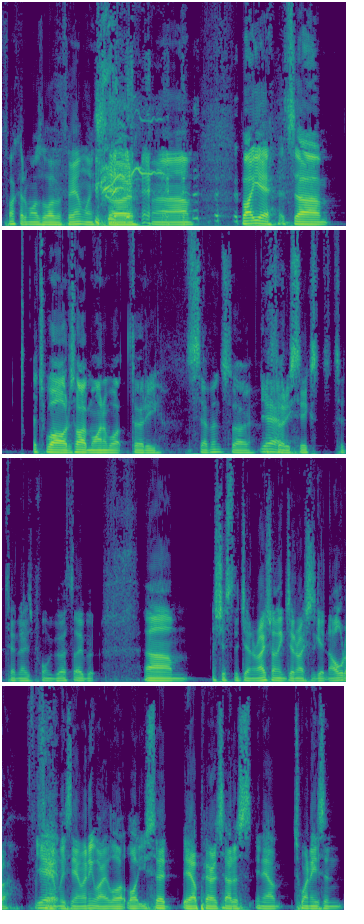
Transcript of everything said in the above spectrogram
fuck it, I might as well have a family. So, um, but yeah, it's um, it's wild. So I had mine at what thirty seven, so Yeah. thirty six to ten days before my birthday. But um, it's just the generation. I think generations getting older for Yeah. families now. Anyway, like like you said, our parents had us in our twenties, and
